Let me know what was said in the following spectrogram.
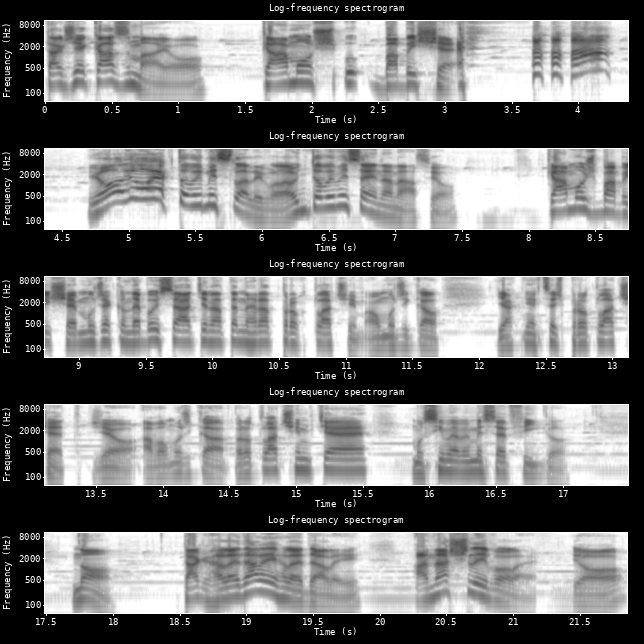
Takže Kazma, jo, kámoš u Babiše. jo, jo, jak to vymysleli, vole, oni to vymysleli na nás, jo. Kámoš Babiše mu řekl, neboj se, já tě na ten hrad protlačím. A on mu říkal, jak mě chceš protlačet, že jo? A on mu říkal, protlačím tě, musíme vymyslet fígl. No, tak hledali, hledali a našli, vole, jo,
